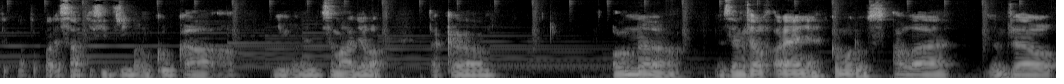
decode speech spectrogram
teď na to 50 tisíc Římanů kouká a nikdo neví, co má dělat. Tak eh, on eh, nezemřel v aréně Commodus, ale zemřel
